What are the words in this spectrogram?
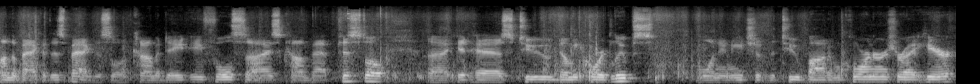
on the back of this bag. This will accommodate a full-size combat pistol. Uh, it has two dummy cord loops, one in each of the two bottom corners right here,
